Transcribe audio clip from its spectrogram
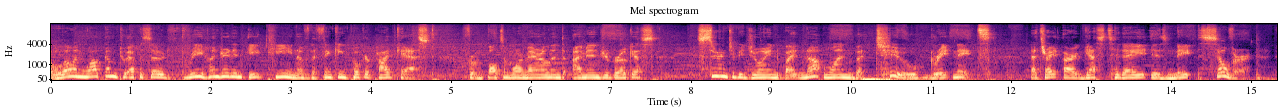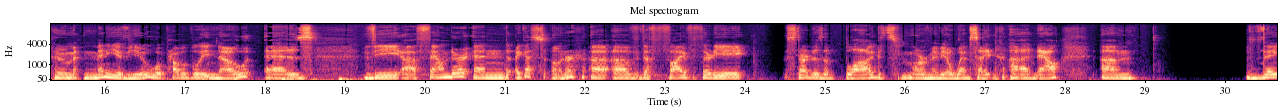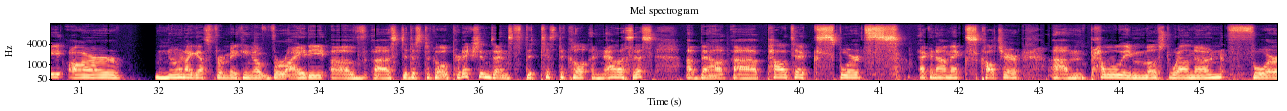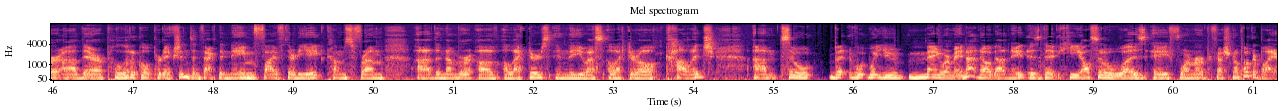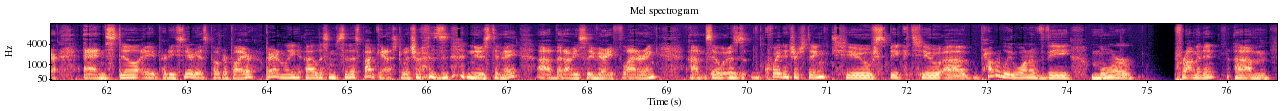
Hello and welcome to episode 318 of the Thinking Poker Podcast. From Baltimore, Maryland, I'm Andrew Brokos, soon to be joined by not one but two great Nates. That's right, our guest today is Nate Silver, whom many of you will probably know as the uh, founder and I guess owner uh, of the 538 started as a blog. It's more maybe a website uh, now. Um, they are known, I guess, for making a variety of uh, statistical predictions and statistical analysis about uh, politics, sports, economics, culture. Um, probably most well known for uh, their political predictions. In fact, the name 538 comes from uh, the number of electors in the U.S. Electoral College. Um, so but w- what you may or may not know about Nate is that he also was a former professional poker player and still a pretty serious poker player. Apparently, uh, listens to this podcast, which was news to me, uh, but obviously very flattering. Um, so it was quite interesting to speak to uh, probably one of the more prominent. Um,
